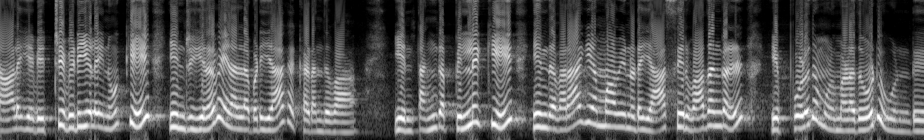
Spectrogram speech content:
நாளைய வெற்றி விடியலை நோக்கி இன்று இரவை நல்லபடியாக கடந்து வா. என் தங்க பிள்ளைக்கு இந்த வராகி அம்மாவினுடைய ஆசீர்வாதங்கள் எப்பொழுதும் மனதோடு உண்டு.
